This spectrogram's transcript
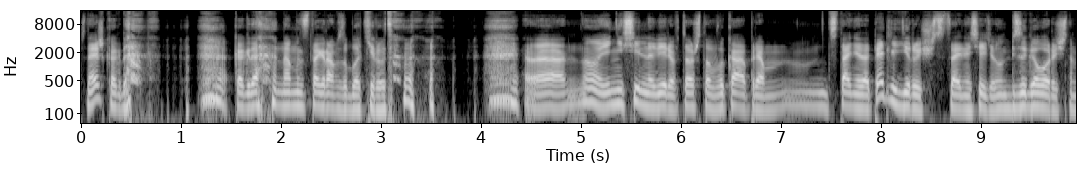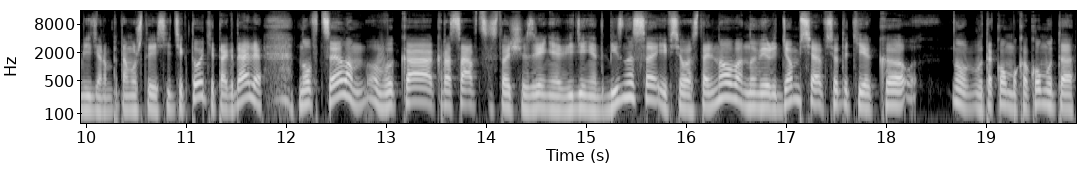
Знаешь, когда когда нам Инстаграм заблокируют. Э, ну, я не сильно верю в то, что ВК прям станет опять лидирующей социальной сетью, ну, безоговорочным лидером, потому что есть и ТикТок и так далее. Но в целом ВК красавцы с точки зрения ведения бизнеса и всего остального, но вернемся все-таки к, ну, вот такому какому-то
